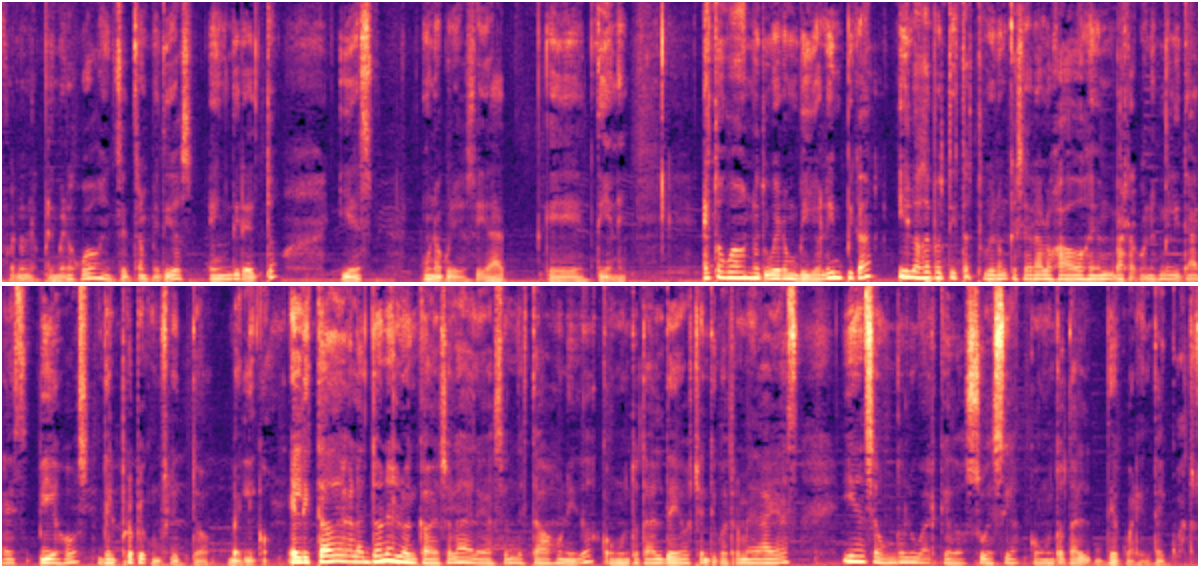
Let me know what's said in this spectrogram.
fueron los primeros juegos en ser transmitidos en directo y es una curiosidad que tienen. Estos juegos no tuvieron villa olímpica y los deportistas tuvieron que ser alojados en barracones militares viejos del propio conflicto bélico. El listado de galardones lo encabezó la delegación de Estados Unidos con un total de 84 medallas y en segundo lugar quedó Suecia con un total de 44.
